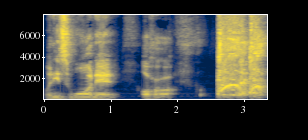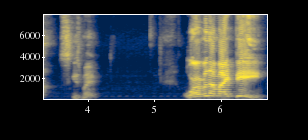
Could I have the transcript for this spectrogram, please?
when he's sworn in or her excuse me wherever that might be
